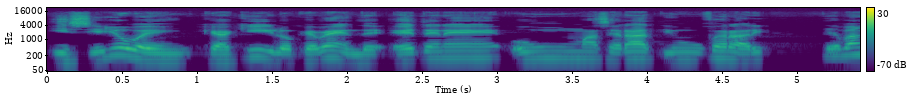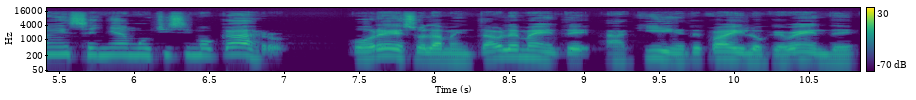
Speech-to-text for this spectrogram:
Y si ellos ven que aquí lo que vende es tener un Maserati, un Ferrari, te van a enseñar muchísimo carro. Por eso, lamentablemente, aquí en este país lo que vende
